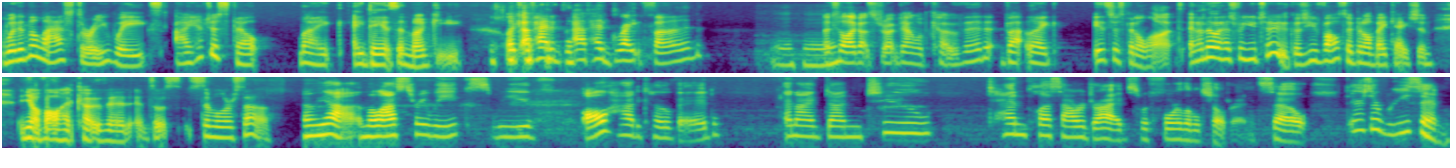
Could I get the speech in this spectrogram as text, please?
within the last three weeks, I have just felt like a dancing monkey. Like I've had I've had great fun Mhm. until I got struck down with COVID, but like it's just been a lot. And I know it has for you too, because you've also been on vacation and y'all have all had COVID, and so it's similar stuff. Oh, yeah. In the last three weeks, we've all had COVID, and I've done two 10 plus hour drives with four little children. So there's a reason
